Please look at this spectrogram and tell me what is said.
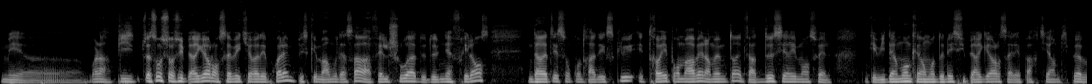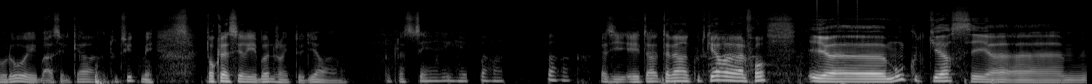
mais euh, voilà. Puis de toute façon, sur Supergirl, on savait qu'il y aurait des problèmes, puisque Mahmoud Asrar a fait le choix de devenir freelance, d'arrêter son contrat d'exclus et de travailler pour Marvel en même temps et de faire deux séries mensuelles. Donc évidemment qu'à un moment donné, Supergirl, ça allait partir un petit peu à volo, et bah c'est le cas euh, tout de suite, mais tant que la série est bonne, j'ai envie de te dire. euh, tant que la série est bonne. Vas-y, et t'avais un coup de cœur, euh, Alfro? Et euh, mon coup de cœur, c'est. euh,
